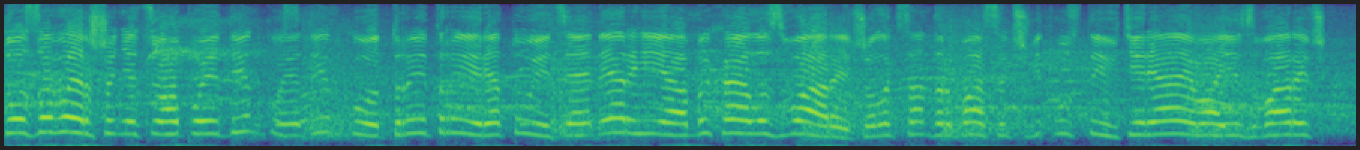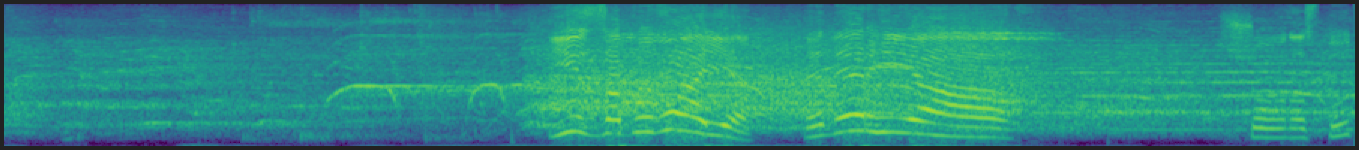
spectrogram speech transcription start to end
до завершення цього поєдинку. Поєдинку 3-3 рятується енергія. Михайло Зварич. Олександр Басич відпустив Тіряєва і Зварич. І забиває енергія. Що у нас тут?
